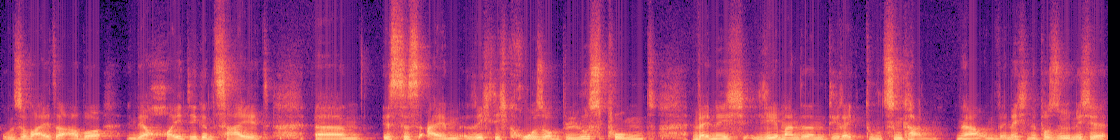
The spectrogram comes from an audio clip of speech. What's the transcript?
und so weiter, aber in der heutigen Zeit ähm, ist es ein richtig großer Pluspunkt, wenn ich jemanden direkt duzen kann ja, und wenn ich eine persönliche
